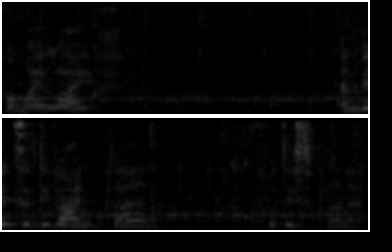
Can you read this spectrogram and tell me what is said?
for my life and with the divine plan for this planet.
